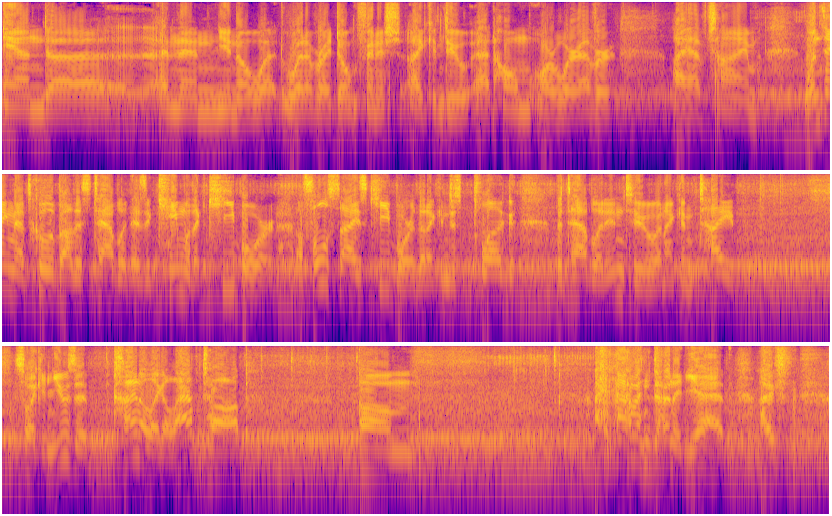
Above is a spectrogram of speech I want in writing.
and uh, and then you know what whatever I don't finish, I can do at home or wherever. I have time. One thing that's cool about this tablet is it came with a keyboard, a full-size keyboard that I can just plug the tablet into and I can type. So I can use it kind of like a laptop. Um, I haven't done it yet. I've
